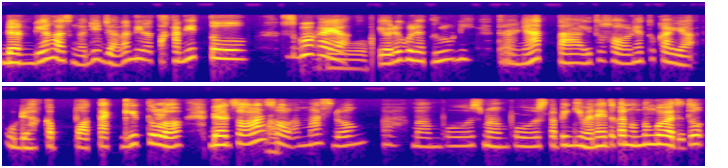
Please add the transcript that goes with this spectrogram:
Dan dia nggak sengaja jalan di retakan itu terus gue kayak ya udah gue lihat dulu nih ternyata itu soalnya tuh kayak udah kepotek gitu loh. Dan soalnya soal emas dong. Ah mampus mampus. Tapi gimana itu kan untung gue waktu itu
